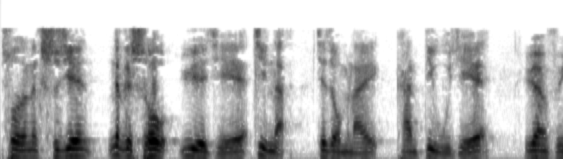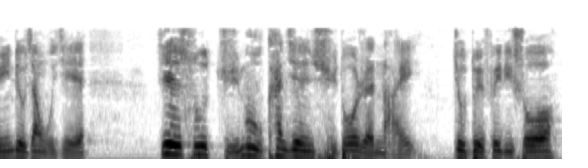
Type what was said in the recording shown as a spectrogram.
说的那个时间，那个时候逾越节近了。接着我们来看第五节，约翰福音六章五节，耶稣举目看见许多人来，就对菲利说：“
